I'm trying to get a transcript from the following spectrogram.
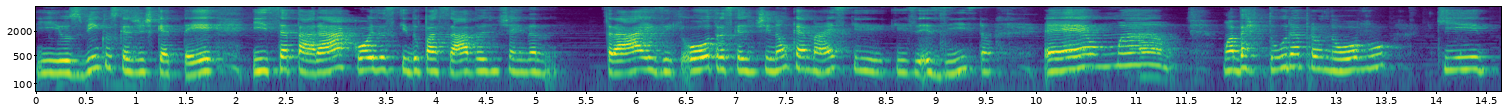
e os vínculos que a gente quer ter e separar coisas que do passado a gente ainda traz e outras que a gente não quer mais que, que existam. É uma, uma abertura para o novo que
